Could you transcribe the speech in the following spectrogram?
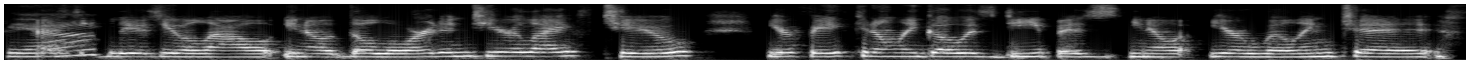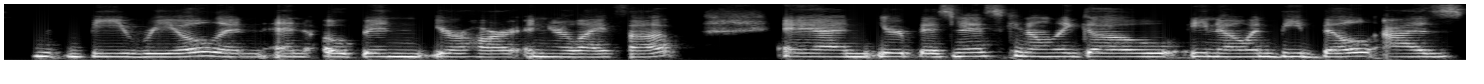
yeah. as deeply as you allow you know the lord into your life too your faith can only go as deep as you know you're willing to be real and and open your heart and your life up. And your business can only go you know and be built as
